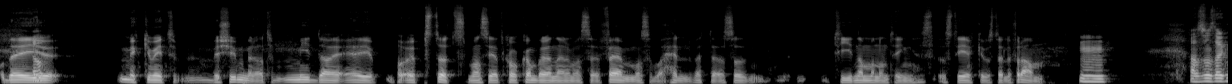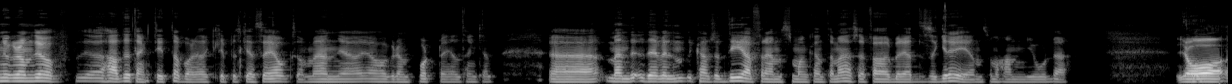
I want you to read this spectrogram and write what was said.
Och det är Ja. ju mycket mitt bekymmer, att middag är ju på uppstuds. Man ser att klockan börjar närma sig fem och så bara helvete, och så tinar man någonting och steker och ställer fram. Mm. Alltså som sagt, nu glömde jag. Jag hade tänkt titta på det här klippet ska jag säga också, men jag, jag har glömt bort det helt enkelt. Uh, men det, det är väl kanske det främst som man kan ta med sig, förberedelsegrejen som han gjorde. Ja,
